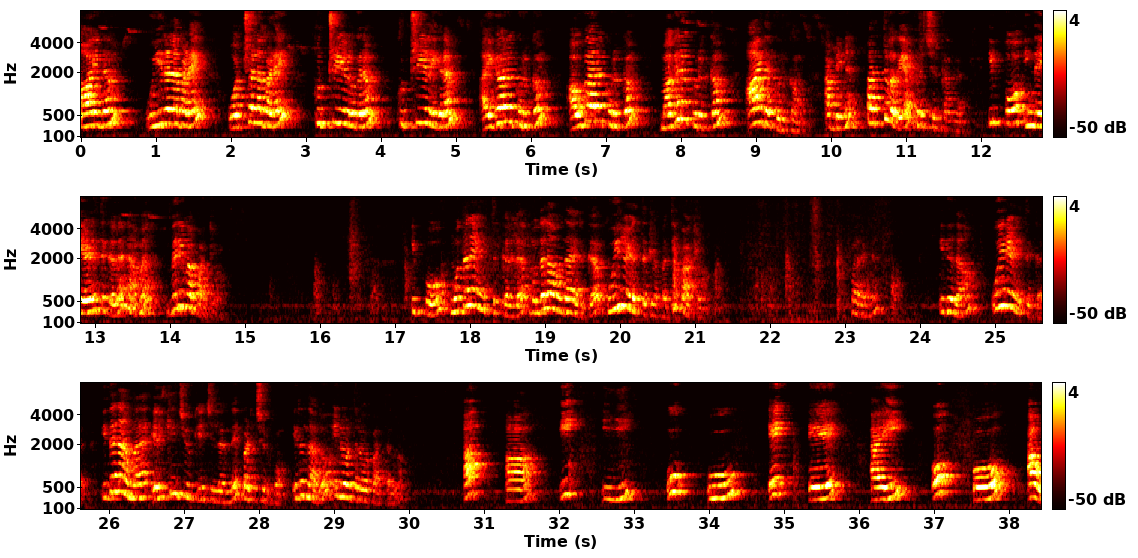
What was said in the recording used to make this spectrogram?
ஆயுதம் உயிரளபடை ஒற்றளபடை குற்றியலுகரம் குற்றியலிகரம் ஐகார குறுக்கம் அவகார குறுக்கம் மகர குறுக்கம் ஆயுத குறுக்கம் அப்படின்னு பத்து வகையா பிரிச்சிருக்காங்க. இப்போ இந்த எழுத்துக்களை நாம விரிவா பார்க்கலாம். இப்போ முதல் எழுத்துக்கள்ல முதலாவதா இருக்க உயிர் எழுத்துக்களை பத்தி பார்க்கலாம். பாருங்க. இதுதான் உயிர் எழுத்துக்கள். இதை நாம எல்கேஜி யூகேஜில இருந்தே படிச்சிருப்போம். இருந்தாலும் இன்னொரு தடவை பார்த்துடலாம். அ ஆ இ இ உ உ ஏ ஏ ஐ ஓ ஓ ஔ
